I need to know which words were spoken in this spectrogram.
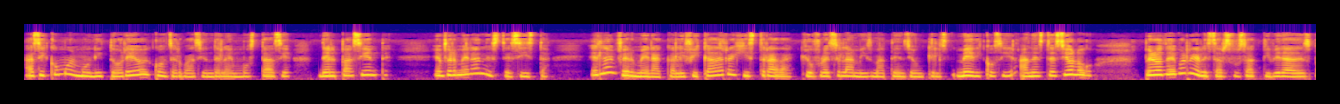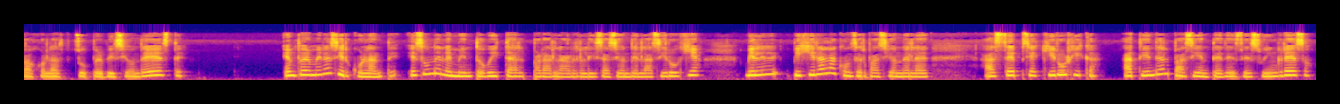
así como el monitoreo y conservación de la hemostasia del paciente. Enfermera anestesista es la enfermera calificada registrada que ofrece la misma atención que el médico anestesiólogo, pero debe realizar sus actividades bajo la supervisión de éste. Enfermera circulante es un elemento vital para la realización de la cirugía. Vigila la conservación de la asepsia quirúrgica, atiende al paciente desde su ingreso,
